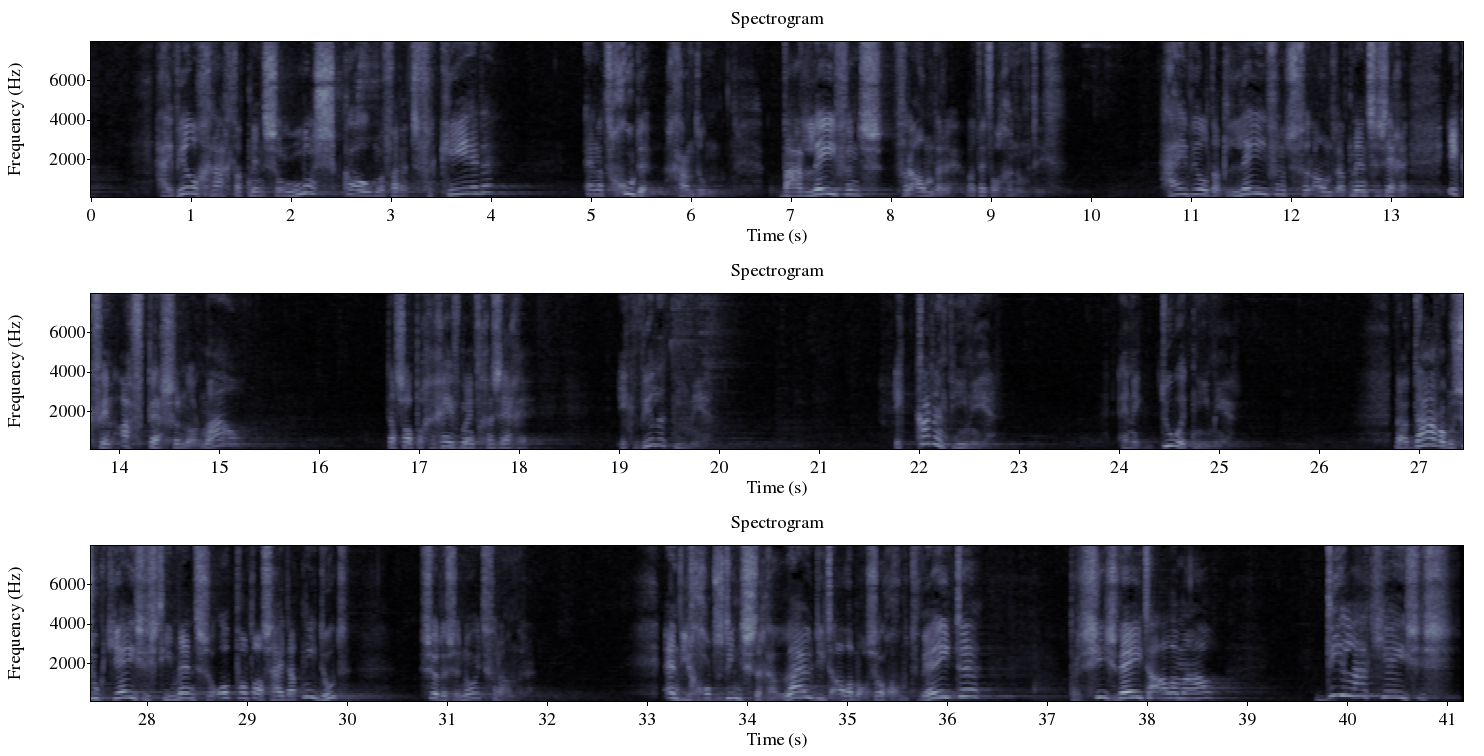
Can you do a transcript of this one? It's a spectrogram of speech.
hij wil graag dat mensen loskomen van het verkeerde en het goede gaan doen. Waar levens veranderen, wat net al genoemd is. Hij wil dat levens veranderen. Dat mensen zeggen: Ik vind afpersen normaal. Dat ze op een gegeven moment gaan zeggen: Ik wil het niet meer. Ik kan het niet meer. En ik doe het niet meer. Nou, daarom zoekt Jezus die mensen op, want als hij dat niet doet, zullen ze nooit veranderen. En die godsdienstige lui die het allemaal zo goed weten, precies weten allemaal, die laat Jezus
